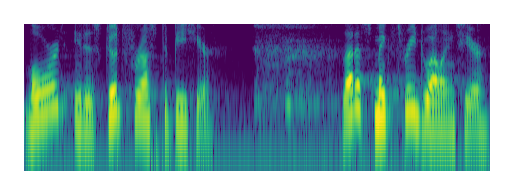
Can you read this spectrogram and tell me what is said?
Lord, it is good for us to be here. Let us make three dwellings here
